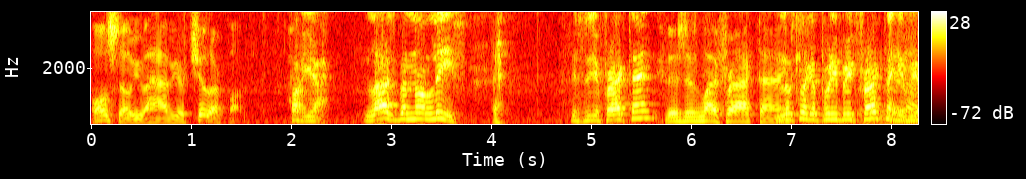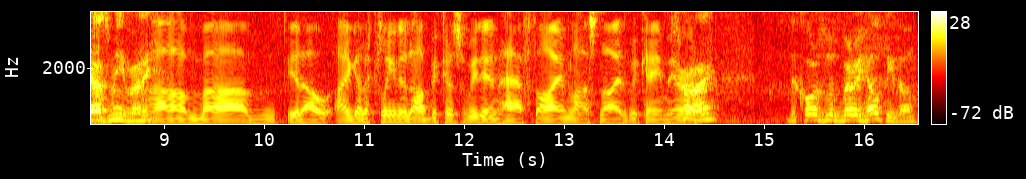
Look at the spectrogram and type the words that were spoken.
also you have your chiller pump Oh, yeah. Last but not least, this is your frag tank? this is my frag tank It Looks like a pretty big frag tank if you ask me, buddy. um, um, you know i gotta clean it up because we didn't have time last night we came here All at, right. The cores look very healthy, though.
